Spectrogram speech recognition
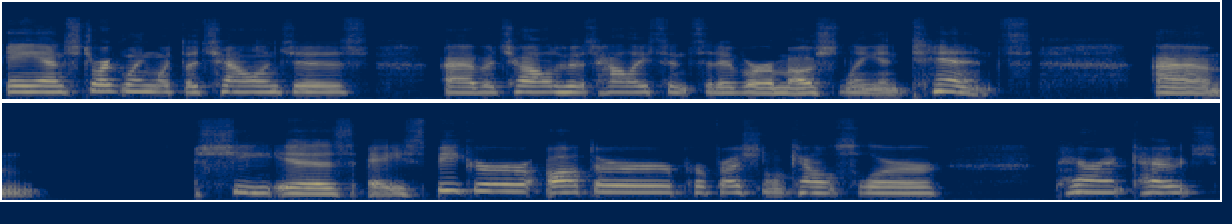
and struggling with the challenges of a child who is highly sensitive or emotionally intense. Um, she is a speaker, author, professional counselor, parent coach,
